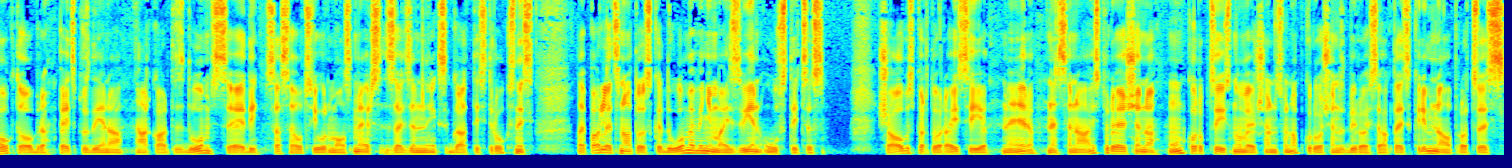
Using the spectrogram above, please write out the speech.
oktobra pēcpusdienā ārkārtas domas sēdi sasauca Jūrmālas mērs zaļzemnieks Gatis Truksnis, lai pārliecinātos, ka doma viņam aizvien uzticas. Šaubas par to raisīja mēra nesenā aizturēšana un korupcijas novēršanas un apkarošanas biroja sāktais krimināla process,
